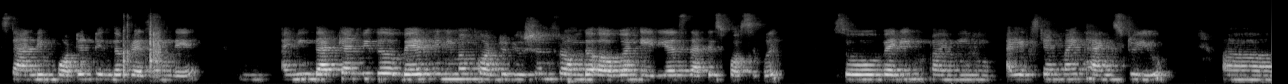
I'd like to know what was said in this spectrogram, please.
stand important in the present day. I mean, that can be the bare minimum contribution from the urban areas that is possible. So very, I mean, I extend my thanks to you. Uh,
